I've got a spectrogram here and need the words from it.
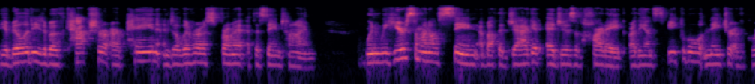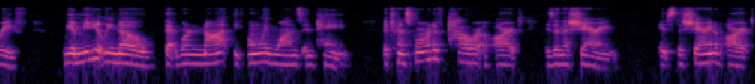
the ability to both capture our pain and deliver us from it at the same time. When we hear someone else sing about the jagged edges of heartache or the unspeakable nature of grief, we immediately know that we're not the only ones in pain. The transformative power of art is in the sharing. It's the sharing of art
